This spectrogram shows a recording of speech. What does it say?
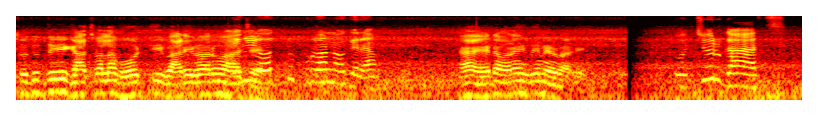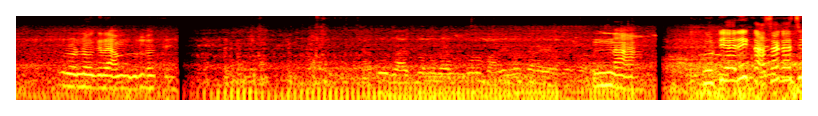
চতুর্দিকে গাছপালা ভর্তি বাড়ি ঘরও আছে। একটু পুরনো গ্রাম। হ্যাঁ এটা অনেক দিনের বাড়ি। প্রচুর গাছ পুরনো গ্রামগুলোতে। না। ঘুটিয়ারি কাছাকাছি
